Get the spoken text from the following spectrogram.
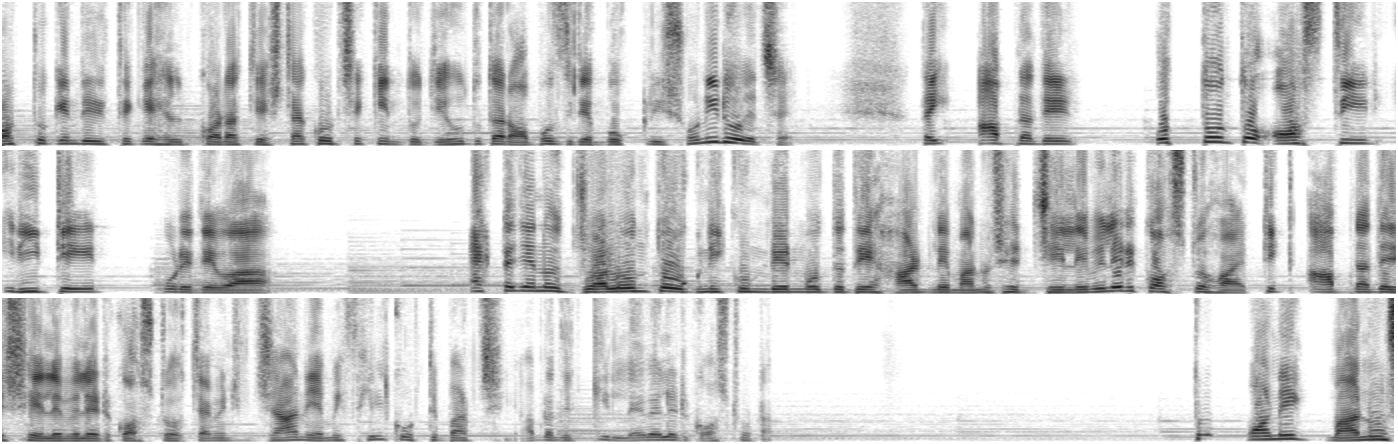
অর্থকেন্দ্রিক থেকে হেল্প করার চেষ্টা করছে, কিন্তু যেহেতু তার অপোজিটে বক্রি শনি রয়েছে, তাই আপনাদের অত্যন্ত অস্থির ইরিটেট করে দেওয়া একটা যেন জ্বলন্ত অগ্নিকুণ্ডের মধ্যে দিয়ে হাঁটলে মানুষের যে লেভেলের কষ্ট হয়, ঠিক আপনাদের সে লেভেলের কষ্ট হচ্ছে। আমি জানি, আমি ফিল করতে পারছি আপনাদের কি লেভেলের কষ্টটা। তো অনেক মানুষ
